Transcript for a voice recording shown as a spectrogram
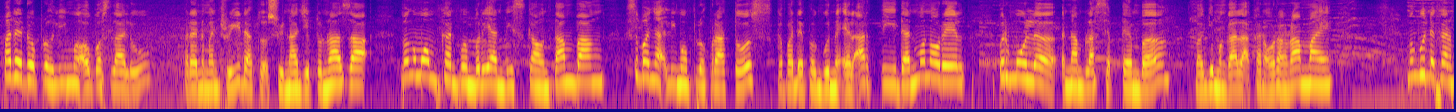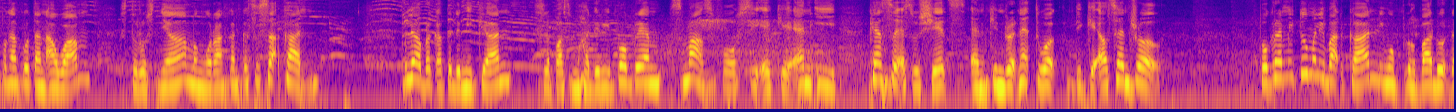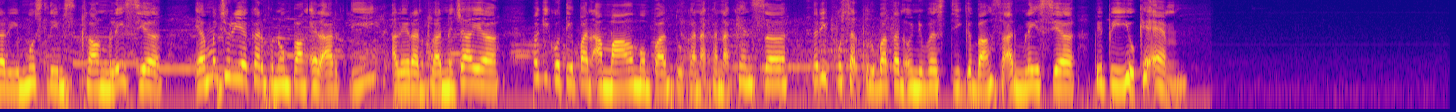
Pada 25 Ogos lalu, Perdana Menteri Datuk Seri Najib Tun Razak mengumumkan pemberian diskaun tambang sebanyak 50% kepada pengguna LRT dan monorail bermula 16 September bagi menggalakkan orang ramai menggunakan pengangkutan awam seterusnya mengurangkan kesesakan. Beliau berkata demikian selepas menghadiri program SMART for CAKNE, Cancer Associates and Kindred Network di KL Central. Program itu melibatkan 50 badut dari Muslims Clown Malaysia yang menceriakan penumpang LRT aliran Kelana Jaya bagi kutipan amal membantu kanak-kanak kanser dari Pusat Perubatan Universiti Kebangsaan Malaysia PPUKM.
